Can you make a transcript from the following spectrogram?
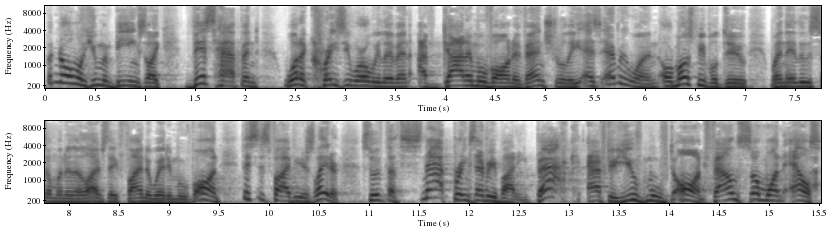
But normal human beings are like, this happened. What a crazy world we live in. I've got to move on eventually, as everyone or most people do when they lose someone in their lives. They find a way to move on. This is five years later. So if the snap brings everybody back after you've moved on, found someone else,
